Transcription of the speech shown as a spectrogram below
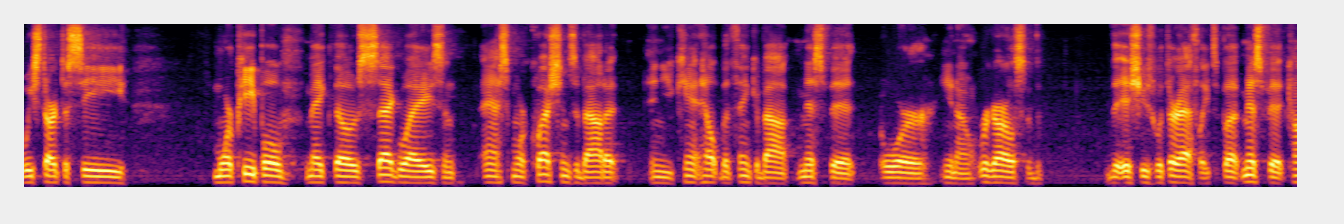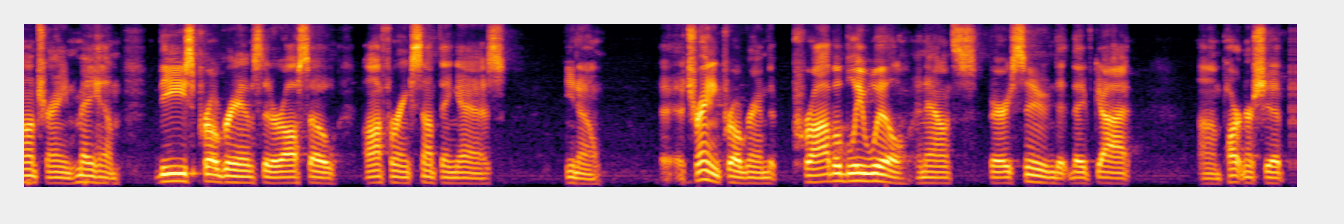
We start to see more people make those segues and ask more questions about it. And you can't help but think about Misfit or, you know, regardless of the, the issues with their athletes, but Misfit, CompTrain, Mayhem, these programs that are also offering something as, you know, a training program that probably will announce very soon that they've got um, partnership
